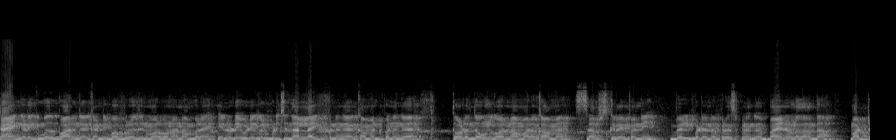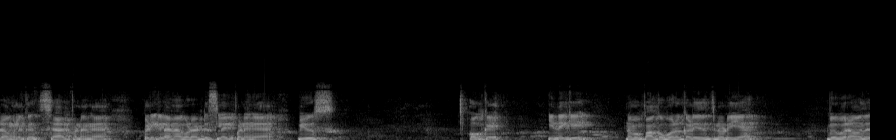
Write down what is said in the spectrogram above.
டைம் கிடைக்கும்போது பாருங்கள் கண்டிப்பாக பிரயோஜனமாக இருக்கும் நான் நம்புகிறேன் என்னுடைய வீடியோக்கள் பிடிச்சிருந்தால் லைக் பண்ணுங்கள் கமெண்ட் பண்ணுங்கள் தொடர்ந்து உங்களுக்கு வரணும் மறக்காமல் சப்ஸ்கிரைப் பண்ணி பெல் பட்டனை ப்ரெஸ் பண்ணுங்கள் பயனுள்ளதாக இருந்தால் மற்றவங்களுக்கு ஷேர் பண்ணுங்கள் பிடிக்கலைன்னா கூட டிஸ்லைக் பண்ணுங்கள் வியூஸ் ஓகே இன்றைக்கி நம்ம பார்க்க போகிற கடிதத்தினுடைய விவரம் வந்து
